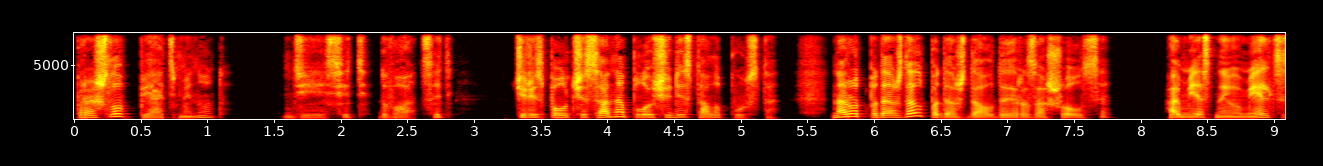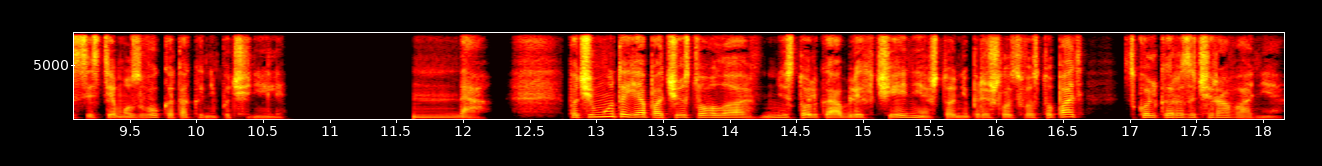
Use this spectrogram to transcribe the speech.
Прошло пять минут, десять, двадцать. Через полчаса на площади стало пусто. Народ подождал-подождал, да и разошелся, а местные умельцы систему звука так и не починили. М да, Почему-то я почувствовала не столько облегчение, что не пришлось выступать, сколько разочарование.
